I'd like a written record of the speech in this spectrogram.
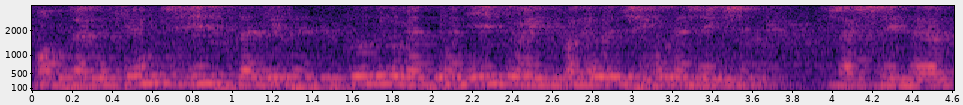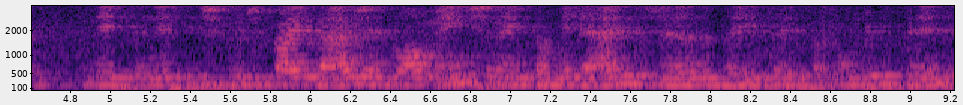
mostrando que um dia isso daqui teve tudo no mesmo nível e foi erodindo, a gente já chega nesse, nesse tipo de paisagem atualmente, né? Então milhares de anos aí para isso acontecer.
